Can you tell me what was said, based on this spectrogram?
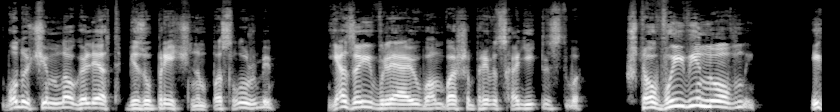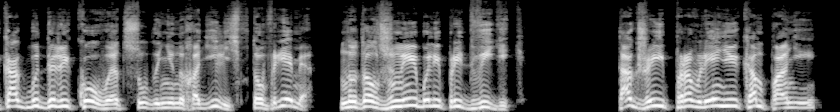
Будучи много лет безупречным по службе, я заявляю вам, ваше превосходительство, что вы виновны и как бы далеко вы отсюда не находились в то время, но должны были предвидеть. Также и правление компании,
